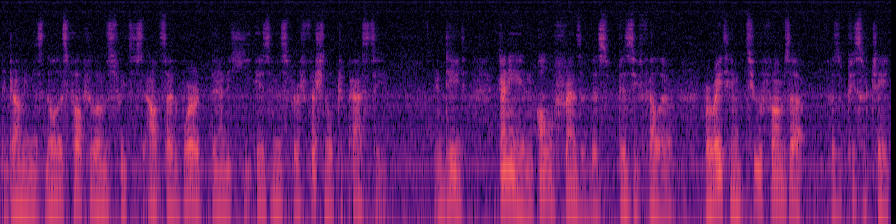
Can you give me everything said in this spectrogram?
and Gaming is no less popular on the streets outside of work than he is in his professional capacity. Indeed, any and all friends of this busy fellow will rate him two thumbs up as a piece of cake.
